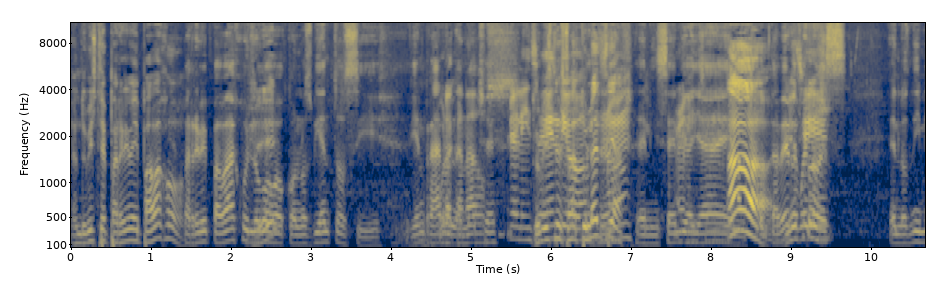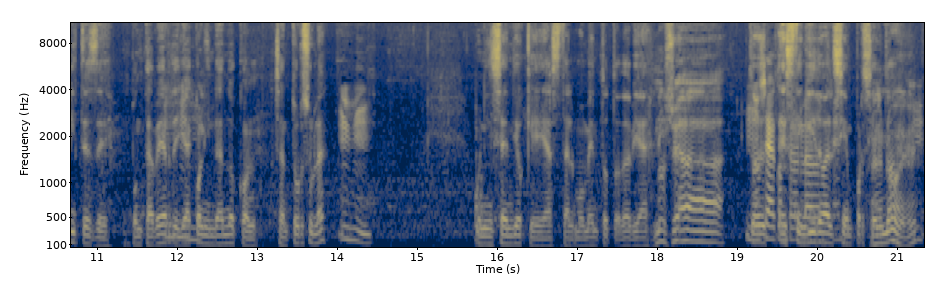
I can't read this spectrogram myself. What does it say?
¿Anduviste para arriba y para abajo? para arriba y para abajo y ¿Sí? luego con los vientos y bien raro en la noche. El ¿Tuviste incendio. flatulencias? El incendio El allá en incendio. Ah, Punta Verde, bueno, es en los límites de Punta Verde, ya colindando con Santúrsula. Un incendio que hasta el momento todavía No sea... No se ha extinguido al sí. 100%. Ah, no, ¿eh?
